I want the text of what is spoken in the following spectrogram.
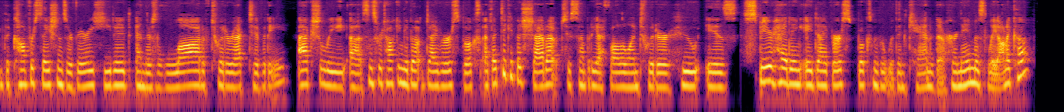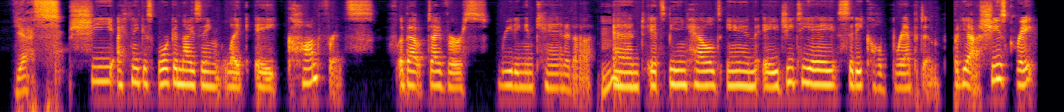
the conversations are very heated and there's a lot of Twitter activity. Actually, uh, since we're talking about diverse books, I'd like to give a shout out to somebody I follow on Twitter who is spearheading a diverse books movement within Canada. Her name is Leonica Yes. she i think is organizing like a conference about diverse reading in canada Mm. and it's being held in a gta city called brampton but yeah she's great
